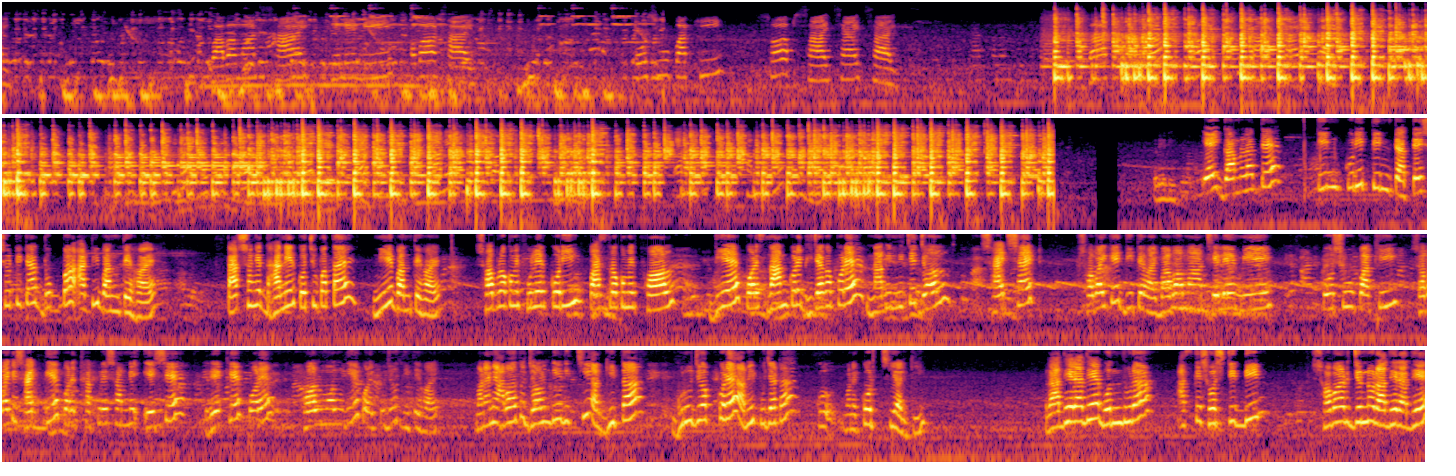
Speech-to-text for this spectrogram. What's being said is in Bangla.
পাই বাবা মার সাই ছেলে মেয়ে, সবার সাই পশু পাখি সব সাই সাই সাই Thank you. এই গামলাতে তিন কুড়ি, তিনটা, তেষট্টিটা দুব্বা আটি বানতে হয়। তার সঙ্গে ধানের কচু পাতায় নিয়ে বানতে হয়। সব রকমের ফুলের কড়ি, পাঁচ রকমের ফল দিয়ে পরে স্নান করে ভিজা কাপড়ে নাবির নিচে জল সাইড সাইড সবাইকে দিতে হয়। বাবা মা, ছেলে, মেয়ে, পশু, পাখি, সবাইকে সাইড দিয়ে পরে ঠাকুরের সামনে এসে রেখে পরে ফলমল দিয়ে পরে পুজো দিতে হয়। মানে আমি আপাতত জল দিয়ে দিচ্ছি আর গীতা গুরু জপ করে আমি পূজাটা মানে করছি আর কি। রাধে রাধে বন্ধুরা, আজকে ষষ্ঠীর দিন। সবার জন্য রাধে রাধে।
